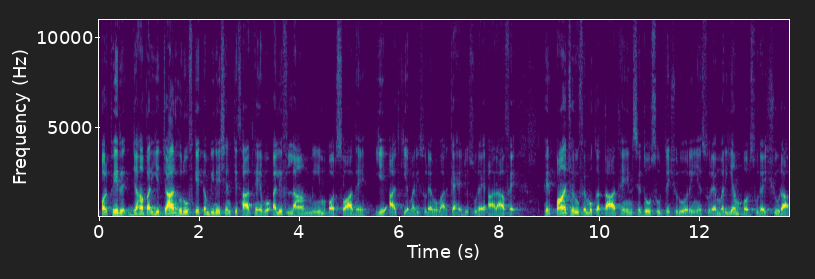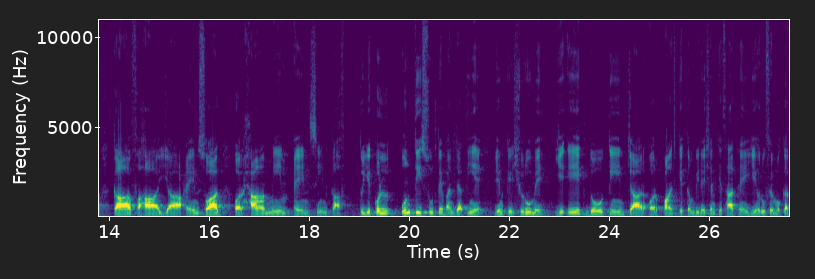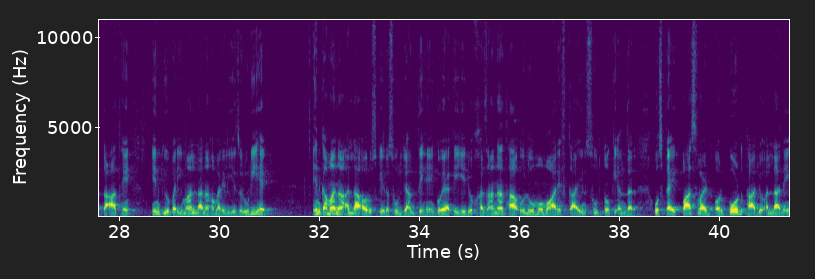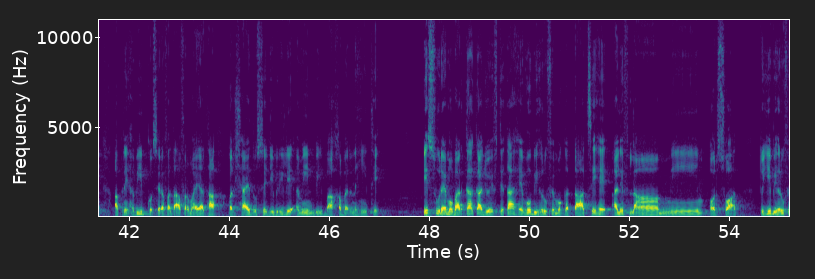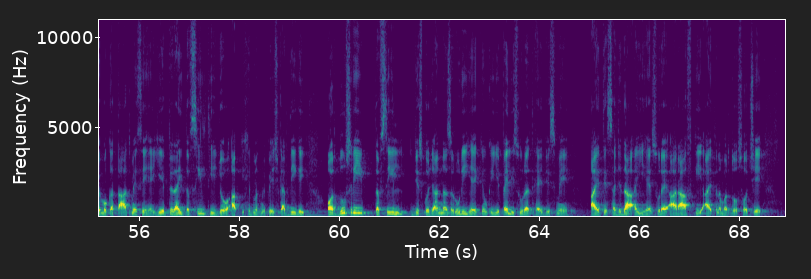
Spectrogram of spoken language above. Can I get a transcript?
और फिर जहाँ पर ये चार हरूफ के कम्बिनेशन के साथ हैं, वो अलिफ, लाम, मीम और स्वाद हैं। ये आज की हमारी सूरह मुबारक है, जो सूरह आराफ है। फिर पाँच हरूफ मुकत्तात हैं, इनसे दो सूरतें शुरू हो रही हैं, सूरह मरियम और सूरह शूरा, काफ, हा, या, ऐन, स्वाद और हा, मीम, ऐन, सीन, काफ। तो ये कुल उनतीस सूरतें बन जाती हैं, जिनके शुरू में ये एक, दो, तीन, चार और पाँच के कम्बिनेशन के साथ हैं, ये हरूफ मुकत्तात हैं। इनके ऊपर ईमान लाना हमारे लिए ज़रूरी है। इनका माना अल्लाह और उसके रसूल जानते हैं। गोया कि ये जो ख़जाना था उलूम मारफ़ का इन सूरतों के अंदर, उसका एक पासवर्ड और कोड था जो अल्लाह ने अपने हबीब को सिर्फ़ अता फ़रमाया था और शायद उससे जबरील अमीन भी बाखबर नहीं थे। इस सूर मुबारक का जो अफ्ताह है, वो भी हरूफ मुकत्तात से है, अलिफ, लाम, मीम और स्वाद। तो ये भी हरूफ मुकत्तात में से हैं। ये इब्तदाई तफसील थी जो आपकी खिदमत में पेश कर दी गई। और दूसरी तफसील जिसको जानना ज़रूरी है, क्योंकि ये पहली सूरत है जिसमें आयत सजदा आई है, सुरह आराफ की आयत नंबर 206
